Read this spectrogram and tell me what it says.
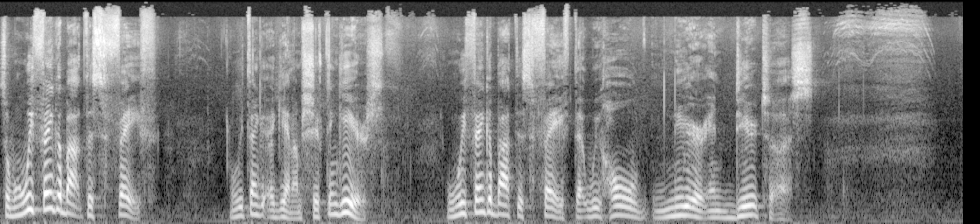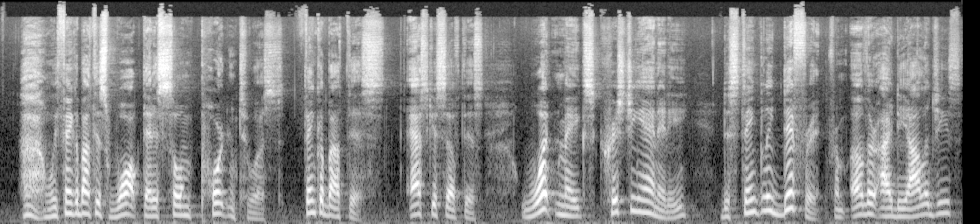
So when we think about this faith, when we think, again, I'm shifting gears. When we think about this faith that we hold near and dear to us, when we think about this walk that is so important to us, think about this. Ask yourself this What makes Christianity distinctly different from other ideologies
